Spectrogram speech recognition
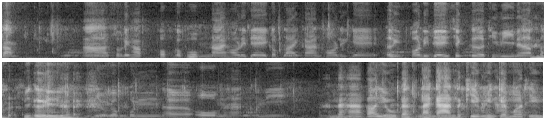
สามอ่า สวัสดีครับ พบกับผม นายฮอลิเดย์กับรายการฮอลิเดย์เอ้ยฮอลิเดย์เช็คเกอร์ทีวีนะครับ มีเอ้ยด้วยอยู่กับคุณเอ่อโอมนะฮะวันนี้นะฮะ ก็อยู่กับรายการ Streaming Gamer TV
